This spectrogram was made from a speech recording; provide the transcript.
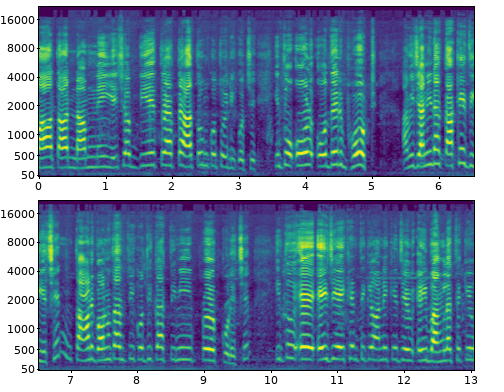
মা, তার নাম নেই, এইসব দিয়ে তো একটা আতঙ্ক তৈরি করছে। কিন্তু ওর, ওদের ভোট, আমি জানি না কাকে দিয়েছেন, তার গণতান্ত্রিক অধিকার তিনি প্রয়োগ করেছেন। কিন্তু এই যে এখান থেকে অনেকে যে, এই বাংলা থেকেও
